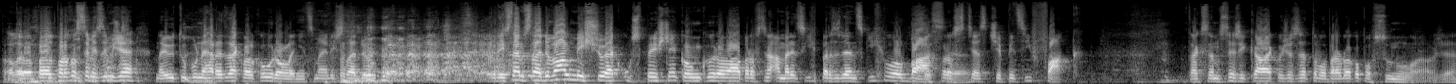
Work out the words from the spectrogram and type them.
Proto, Ale- proto, proto si myslím, že na YouTube nehrajete tak velkou roli. Nicméně, když sleduju, když jsem sledoval Mišu, jak úspěšně konkuroval prostě na amerických prezidentských volbách Přesně. prostě s čepicí fuck, tak jsem si říkal, jako, že se to opravdu jako posunulo. Jo, že...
